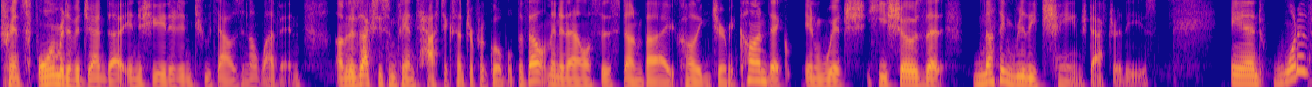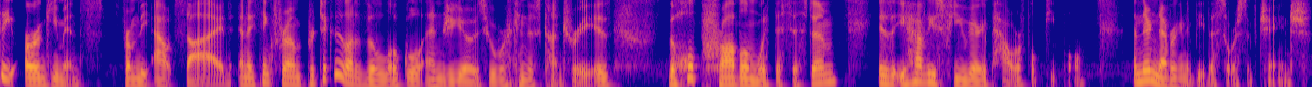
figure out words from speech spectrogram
transformative agenda initiated in 2011. Um, there's actually some fantastic Center for Global Development analysis done by your colleague Jeremy Konyndyk, in which he shows that nothing really changed after these. And one of the arguments from the outside, and I think from particularly a lot of the local NGOs who work in this country, is the whole problem with the system is that you have these few very powerful people and they're never going to be the source of change.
